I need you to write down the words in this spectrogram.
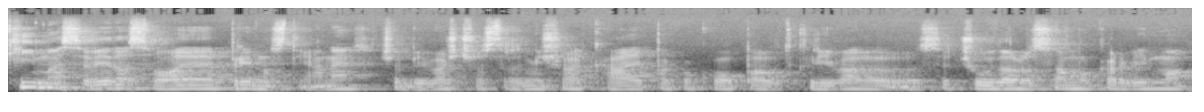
ki ima seveda svoje prednosti. Ne, če bi več čas razmišljali, kaj pa kako pa odkrivali, se čudili samo, kar vidimo.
